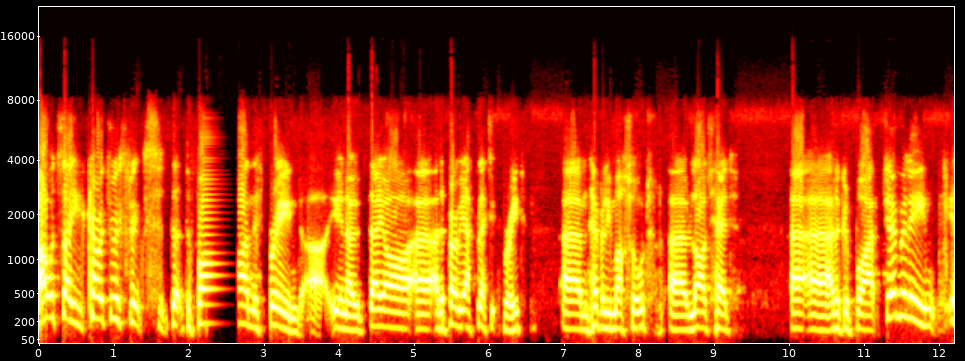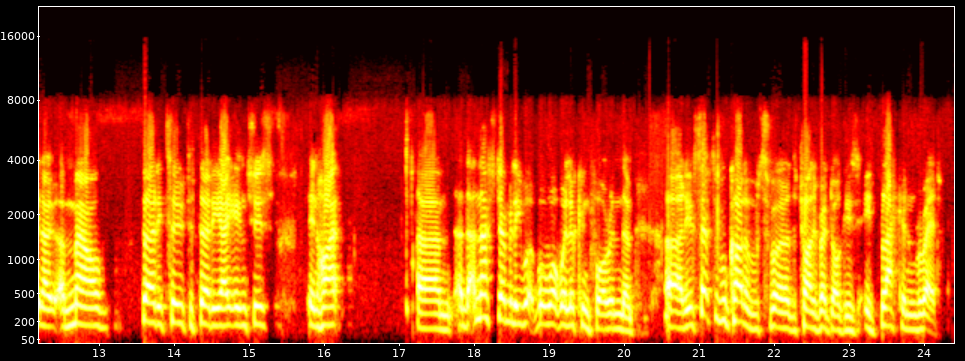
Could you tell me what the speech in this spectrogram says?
I would say characteristics that define this breed, uh, you know, they are uh, a very athletic breed, um, heavily muscled, uh, large head, uh, uh, and a good bite. Generally, you know, a male 32 to 38 inches in height. Um, and, and, that's generally what, what, we're looking for in them. Uh, the acceptable colours for the Chinese red dog is, is black and red.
